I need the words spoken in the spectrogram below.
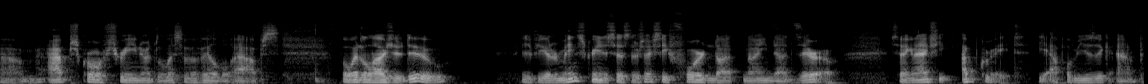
um, app scroll screen or the list of available apps. But what it allows you to do is if you go to the main screen, it says there's actually 4.9.0. So I can actually upgrade the Apple Music app.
